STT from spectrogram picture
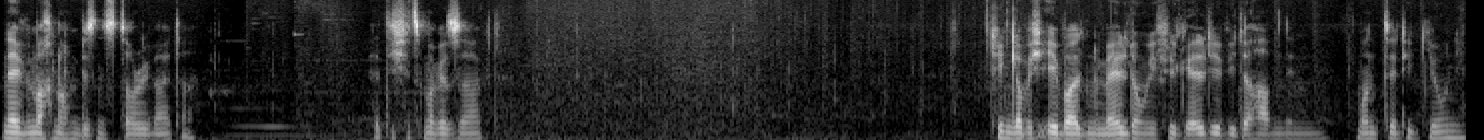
Ne, wir machen noch ein bisschen Story weiter. Hätte ich jetzt mal gesagt. Kriegen, glaube ich, eh bald eine Meldung, wie viel Geld wir wieder haben in Monterigioni.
